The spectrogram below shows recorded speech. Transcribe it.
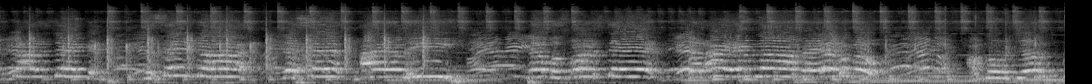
the God of Jacob, the same God that said, I am he that was once dead, but I am now forevermore. I'm going to judge.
